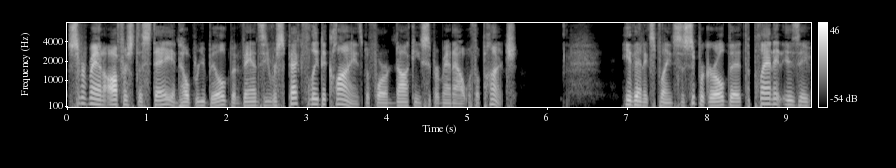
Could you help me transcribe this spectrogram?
Superman offers to stay and help rebuild, but Van Zee respectfully declines before knocking Superman out with a punch. He then explains to Supergirl that the planet is a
